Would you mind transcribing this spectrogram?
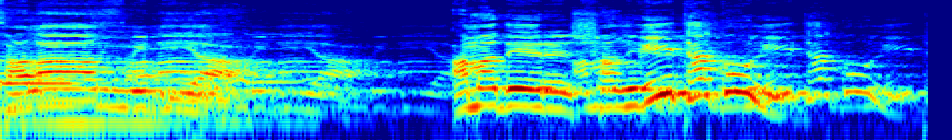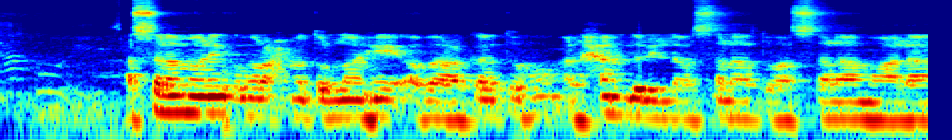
সালাম মিডিয়া। আমাদের সঙ্গেই থাকুন। আসসালামু আলাইকুম রহমতুল্লাহ আবরাকাত আলহামদুলিল্লাহ সালাত আসসালাম আলা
